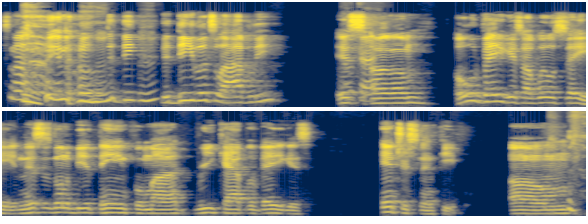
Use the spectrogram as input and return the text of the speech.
It's not, you know, Mhm, the D, mhm. the D looks lively. It's Okay. um old Vegas, I will say, and this is going to be a theme for my recap of Vegas. Interesting people. Um.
